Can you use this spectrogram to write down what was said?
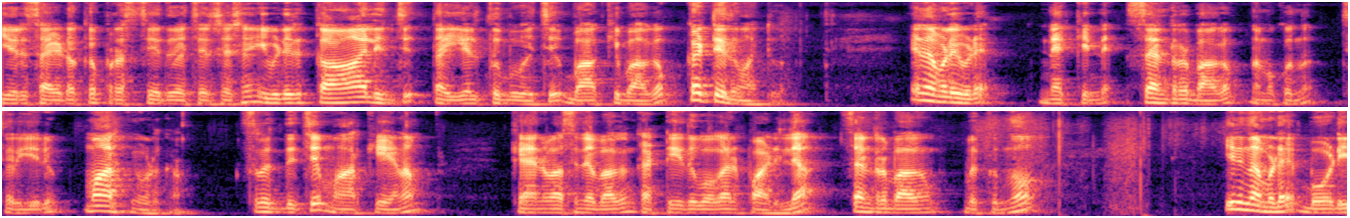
ഈ ഒരു സൈഡൊക്കെ പ്രസ് ചെയ്ത് വെച്ചതിന് ശേഷം ഇവിടെ ഒരു കാലിഞ്ച് തയ്യൽ തുമ്പ് വെച്ച് ബാക്കി ഭാഗം കട്ട് ചെയ്ത് മാറ്റുക. ഇനി നമ്മളിവിടെ നെക്കിന്റെ സെന്റർ ഭാഗം നമുക്കൊന്ന് ചെറിയൊരു മാർക്കിംഗ് കൊടുക്കണം. ശ്രദ്ധിച്ച് മാർക്ക് ചെയ്യണം. ക്യാൻവാസിന്റെ ഭാഗം കട്ട് ചെയ്ത് പോകാൻ പാടില്ല. സെന്റർ ഭാഗം വെക്കുന്നു. ഇനി നമ്മുടെ ബോഡി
